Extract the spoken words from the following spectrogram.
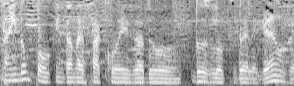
Saindo um pouco então dessa coisa do, dos looks do Eleganza,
